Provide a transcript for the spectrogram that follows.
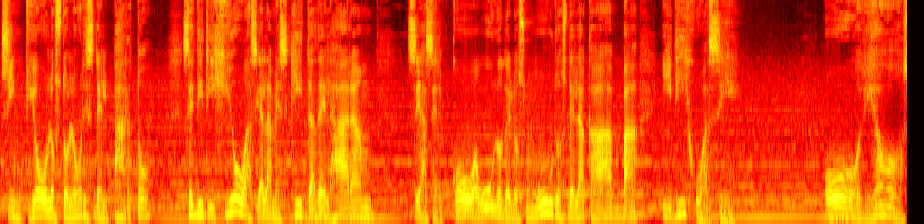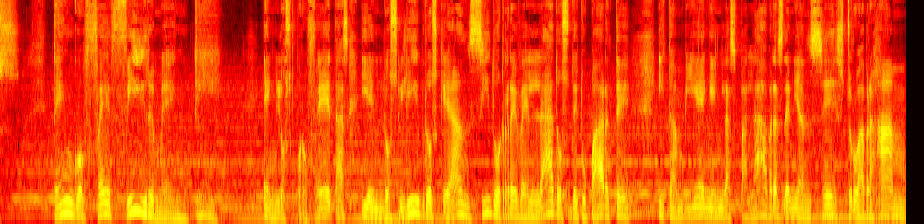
sintió los dolores del parto, se dirigió hacia la mezquita del Haram, se acercó a uno de los muros de la Kaaba y dijo así, Oh Dios, tengo fe firme en ti en los profetas y en los libros que han sido revelados de tu parte, y también en las palabras de mi ancestro Abraham,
